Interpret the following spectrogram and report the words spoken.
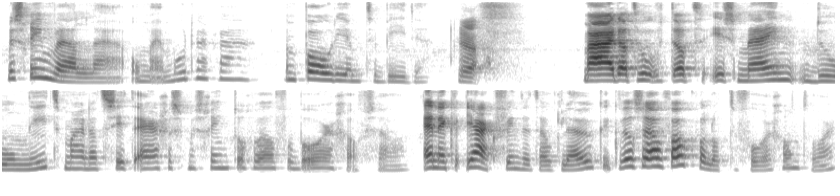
Misschien wel om mijn moeder een podium te bieden. Ja. Maar dat, hoeft, dat is mijn doel niet, maar dat zit ergens misschien toch wel verborgen of zo. En ik, ja, ik vind het ook leuk. Ik wil zelf ook wel op de voorgrond hoor.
